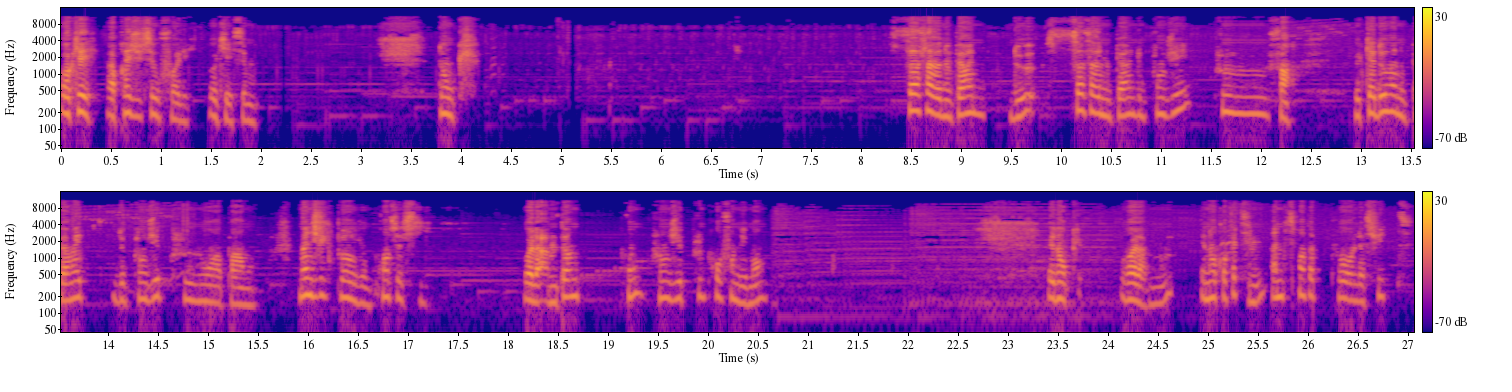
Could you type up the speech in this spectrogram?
Ok, après je sais où faut aller. Ok, c'est bon. Donc, ça, ça va nous permettre de, ça, ça va nous permettre de plonger plus, enfin, le cadeau va nous permettre de plonger plus loin apparemment. Magnifique plongeon, prends ceci. Voilà, me permet de plonger plus profondément. Et donc, voilà. Et donc en fait, c'est indispensable pour la suite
